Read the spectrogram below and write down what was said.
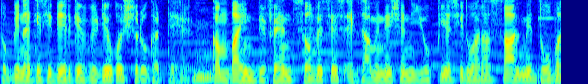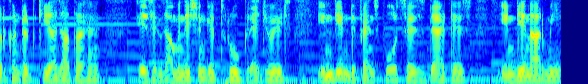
तो बिना किसी देर के वीडियो को शुरू करते हैं। Combined defence services examination UPSC द्वारा साल में दो बार कंडक्ट किया जाता है। इस एग्जामिनेशन के through graduates Indian defence forces that is Indian army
